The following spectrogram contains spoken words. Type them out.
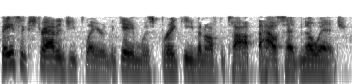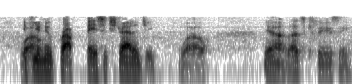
basic strategy player. The game was break even off the top. The house had no edge if you knew proper basic strategy. Wow. Yeah, that's crazy.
